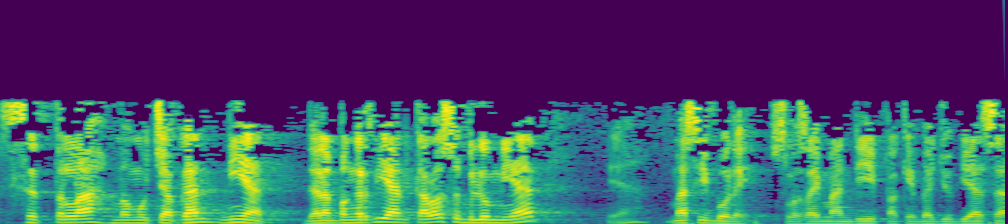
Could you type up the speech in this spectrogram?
setelah mengucapkan niat. Dalam pengertian kalau sebelum niat ya masih boleh. Selesai mandi pakai baju biasa,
